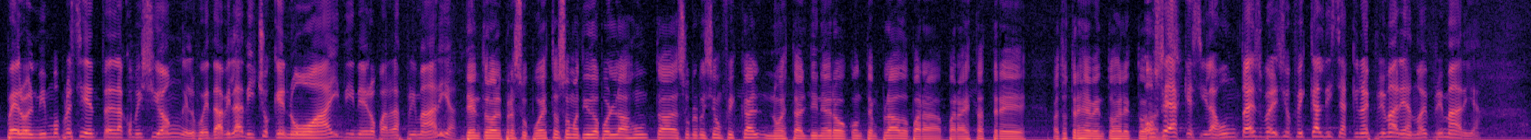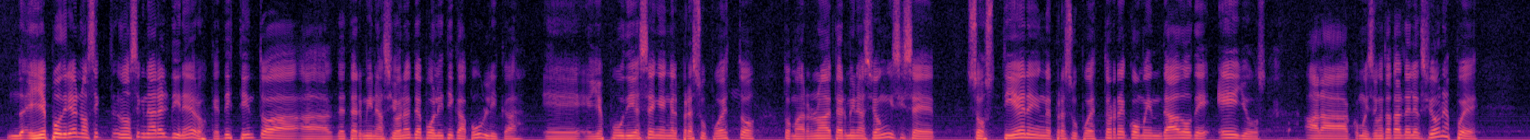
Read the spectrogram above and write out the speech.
Pero el mismo presidente de la comisión, el juez Dávila, ha dicho que no hay dinero para las primarias. Dentro del presupuesto sometido por la Junta de Supervisión Fiscal no está el dinero contemplado para, para, estas tres, para estos tres eventos electorales. O sea que si la Junta de Supervisión Fiscal dice aquí no hay primarias, no hay primarias. Ellos podrían no, asignar el dinero, que es distinto a, determinaciones de política pública. Eh, ellos pudiesen en el presupuesto tomar una determinación y si se sostienen en el presupuesto recomendado de ellos a la Comisión Estatal de Elecciones, pues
